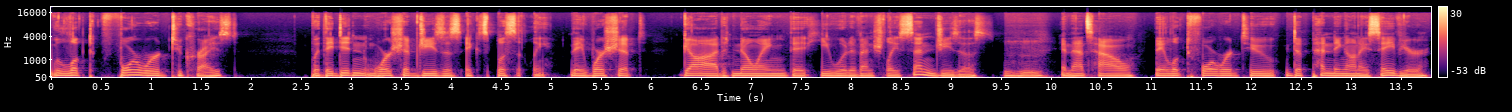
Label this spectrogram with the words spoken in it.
looked forward to Christ, but they didn't worship Jesus explicitly. They worshiped God knowing that he would eventually send Jesus. Mm-hmm. And that's how they looked forward to depending on a savior.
